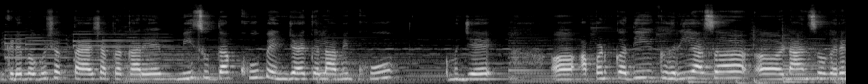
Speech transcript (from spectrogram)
इकडे बघू शकता अशा प्रकारे मी सुद्धा खूप एन्जॉय केला. आम्ही खूप म्हणजे आपण कधी घरी असं डान्स वगैरे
